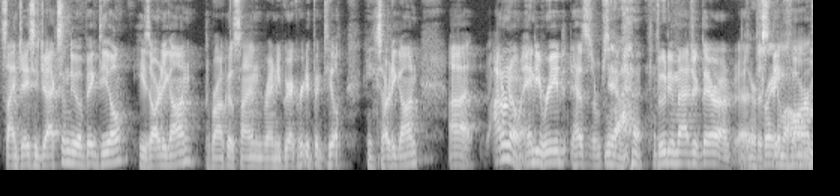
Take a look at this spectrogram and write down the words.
signed J.C. Jackson to a big deal. He's already gone. The Broncos signed Randy Gregory to a big deal. He's already gone. Uh, I don't know. Andy Reid has some, some Yeah. voodoo magic there. Uh, They're the afraid State of Farm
